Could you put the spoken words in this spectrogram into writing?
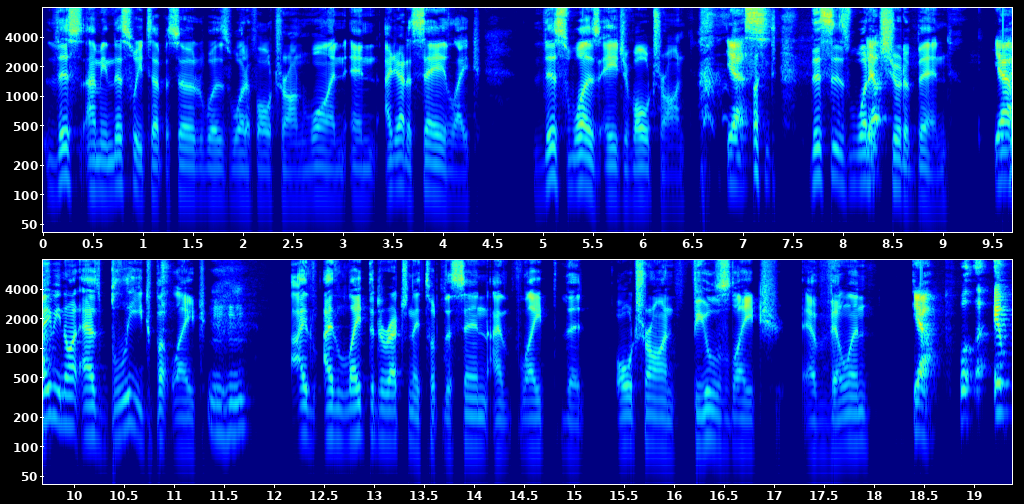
this, I mean, this week's episode was What If Ultron won, and I gotta say, like this was Age of Ultron. Yes, like, this is what yep. it should have been. Yeah, maybe not as bleak, but like mm-hmm. I I like the direction they took this in. I liked that Ultron feels like a villain yeah. Well, it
